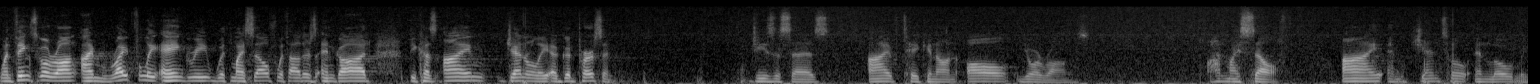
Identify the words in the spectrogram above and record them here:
When things go wrong, I'm rightfully angry with myself, with others, and God because I'm generally a good person. Jesus says, I've taken on all your wrongs on myself. I am gentle and lowly.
